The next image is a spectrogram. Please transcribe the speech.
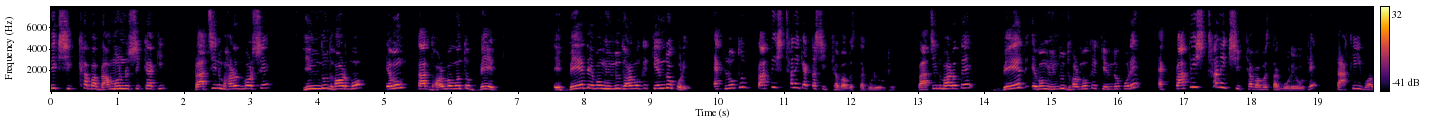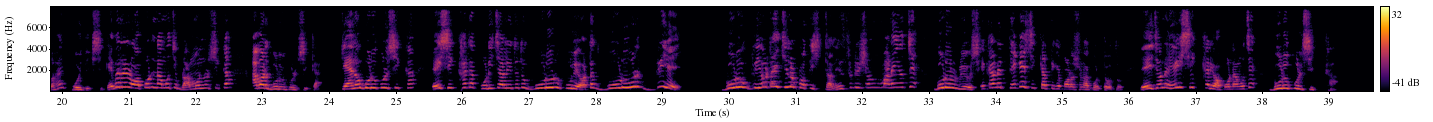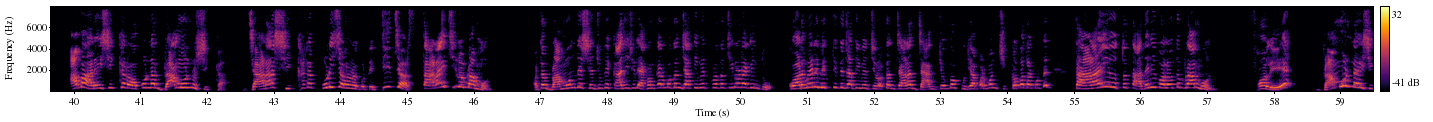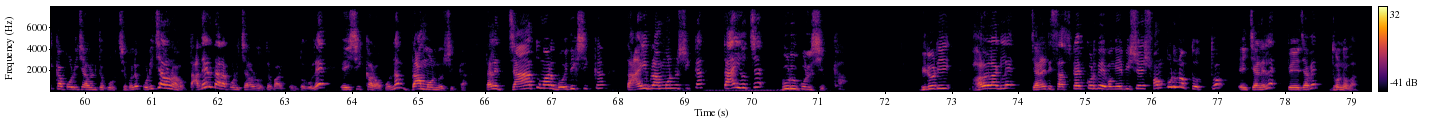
ঠিক শিক্ষা বা ব্রাহ্মণ্য শিক্ষা কি? প্রাচীন ভারতবর্ষে হিন্দু ধর্ম এবং তার ধর্মগ্রন্থ বেদ। এই বেদ এবং হিন্দু ধর্মকে কেন্দ্র করে এক নতুন প্রাতিষ্ঠানিক একটা শিক্ষা ব্যবস্থা গড়ে ওঠে। প্রাচীন ভারতে বেদ এবং হিন্দু ধর্মকে কেন্দ্র করে এক প্রাতিষ্ঠানিক শিক্ষা ব্যবস্থা গড়ে ওঠে, তাকেই বলা হয় বৈদিক শিক্ষা। এবার এর অপর নাম হচ্ছে ব্রাহ্মণ্য শিক্ষা, আবার গুরুকুল শিক্ষা। কেন গুরুকুল শিক্ষা? এই শিক্ষাটা পরিচালিত তো গুরুর কুলে, অর্থাৎ গুরুর গৃহে। গুরু গৃহটাই ছিল প্রতিষ্ঠান। ইনস্টিটিউশন মানেই হচ্ছে গুরুর গৃহ। সেখানে থেকে শিক্ষার্থীকে পড়াশোনা করতে হতো। এই জন্য এই শিক্ষারই অপর নাম হচ্ছে গুরুকুল শিক্ষা। আবার এই শিক্ষার অপর নাম ব্রাহ্মণ্য শিক্ষা। যারা শিক্ষাটা পরিচালনা করতেন টিচার্স তারাই ছিল ব্রাহ্মণ। অর্থাৎ ব্রাহ্মণদের সে যুগে কাজই ছিল। এখনকার মতন জাতিভেদ প্রথা ছিল না কিন্তু, কর্মের ভিত্তিতে জাতিভেদ ছিল। অর্থাৎ যারা যাগযজ্ঞ, পূজা পার্বণ, শিক্ষকতা করতেন, তারাই হতো, তাদেরই বলা হতো ব্রাহ্মণ। ফলে ব্রাহ্মণরা এই শিক্ষা পরিচালিত করছে বলে পরিচালনা তাদের দ্বারা পরিচালনা হতে পার, হতো বলে এই শিক্ষার অপর নাম ব্রাহ্মণ্য শিক্ষা। তাহলে যা তোমার বৈদিক শিক্ষা, তাই ব্রাহ্মণ্য শিক্ষা, তাই হচ্ছে গুরুকুল শিক্ষা। ভিডিওটি ভালো লাগলে চ্যানেলটি সাবস্ক্রাইব করবে এবং এই বিষয়ে সম্পূর্ণ তথ্য এই চ্যানেলে পেয়ে যাবে। ধন্যবাদ।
